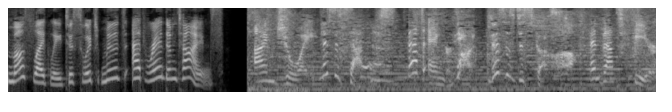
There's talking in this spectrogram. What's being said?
Most likely to switch moods at random times? I'm joy. This is sadness. That's anger. This is disgust. And that's fear.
